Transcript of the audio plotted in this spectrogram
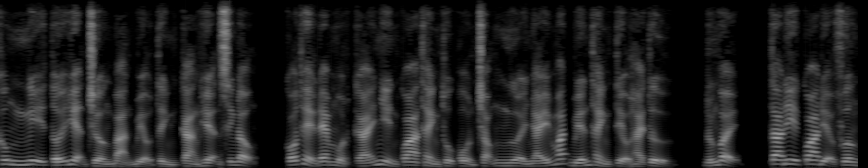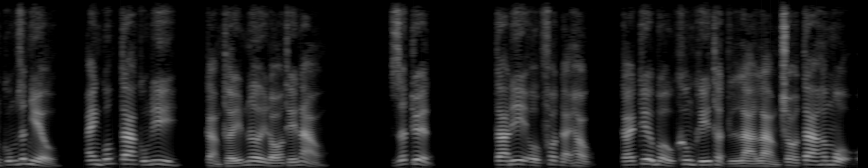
không nghĩ tới hiện trường bản biểu tình càng hiện sinh động, có thể đem một cái nhìn qua thành thục ổn trọng người nháy mắt biến thành tiểu hài tử. Đúng vậy, ta đi qua địa phương cũng rất nhiều, Anh quốc ta cũng đi, cảm thấy nơi đó thế nào. Rất tuyệt. Ta đi Oxford Đại học, cái kia bầu không khí thật là làm cho ta hâm mộ,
